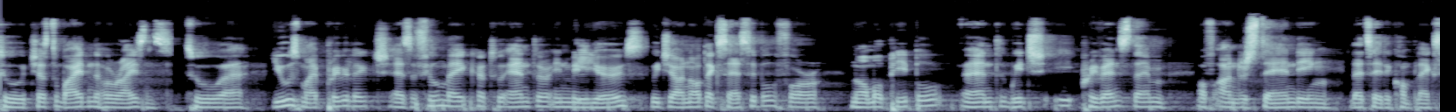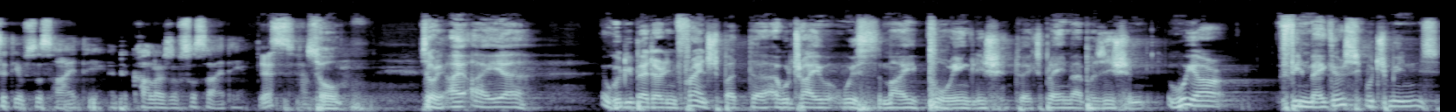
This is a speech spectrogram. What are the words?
to just widen the horizons, to uh, use my privilege as a filmmaker to enter in milieus which are not accessible for normal people and which prevents them of understanding, let's say, the complexity of society and the colors of society. Yes. So, sorry, I, I uh, will be better in French, but uh, I will try with my poor English to explain my position. We are filmmakers, which means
